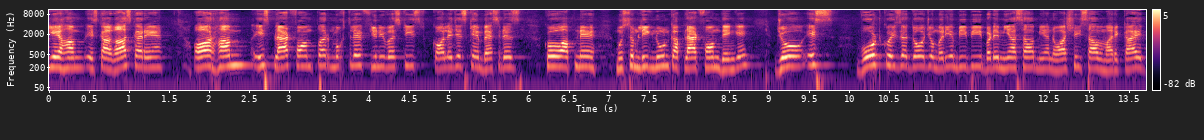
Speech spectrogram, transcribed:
ये हम इसका आगाज़ कर रहे हैं और हम इस प्लेटफॉर्म पर मुख्तलिफ़ यूनिवर्सिटीज़ कॉलेजेस के एम्बेसडर्स को अपने मुस्लिम लीग नून का प्लेटफॉर्म देंगे, जो इस वोट को इज़्ज़त दो, जो मरियम बीबी, बड़े मियाँ साहब, मियाँ नवाज़ शरीफ साहब, हमारे कायद,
